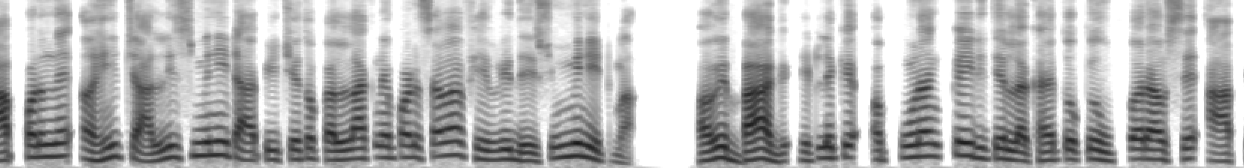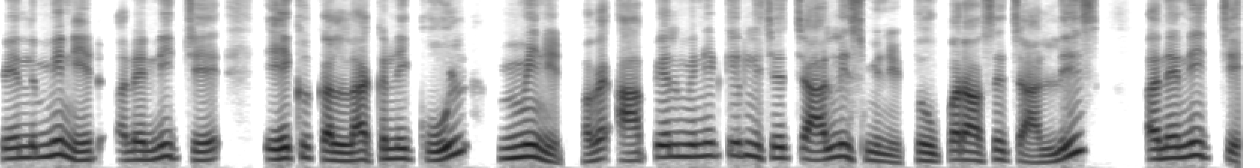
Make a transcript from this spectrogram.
આપણને અહીં ચાલીસ મિનિટ આપી છે, તો કલાકને પણ સવા ફેરવી દઈશું મિનિટમાં. હવે ભાગ એટલે કે અપૂર્ણાંક કઈ રીતે લખાય? તો કે ઉપર આવશે આપેલ મિનિટ અને નીચે એક કલાકની કુલ મિનિટ. હવે આપેલ મિનિટ કેટલી છે? ચાલીસ મિનિટ. તો ઉપર આવશે ચાલીસ અને નીચે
